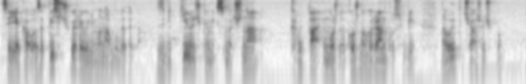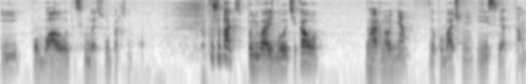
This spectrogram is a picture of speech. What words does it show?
Це є кава за 1000 гривень, вона буде така з відтіночками, смачна, крута, і можна кожного ранку собі налити чашечку і побалувати себе супер смаком. Тож так, сподіваюсь, було цікаво. Гарного дня, до побачення зі святами.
